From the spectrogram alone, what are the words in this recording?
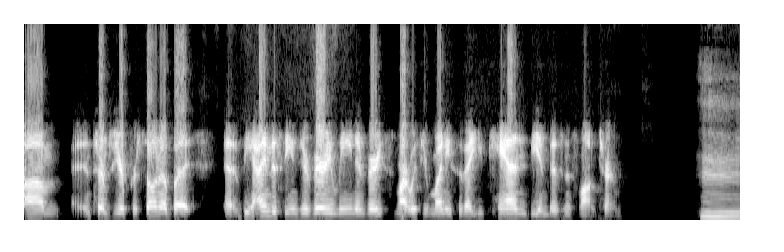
um, in terms of your persona, but uh, behind the scenes, you're very lean and very smart with your money, so that you can be in business long term. Hmm,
